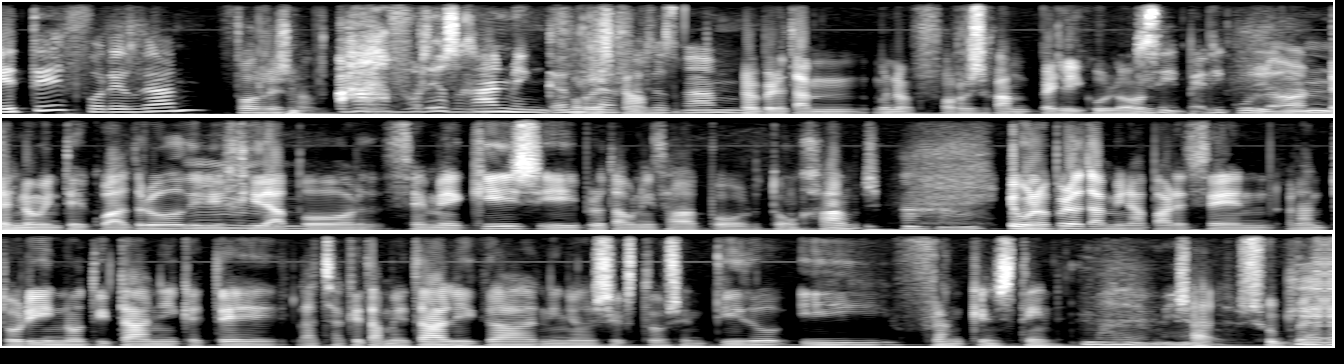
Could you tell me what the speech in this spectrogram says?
¿Ete? ¿Forrest Gump? Forrest Gump. Ah, Forrest Gump, me encanta Forrest Gump. Forrest Gump. No, pero también, bueno, Forrest Gump, peliculón. Sí, peliculón. El 94, dirigida Mm. por CMX y protagonizada por Tom Hanks. Ajá. Y bueno, pero también aparecen Gran Torino, Titanic, ET, La chaqueta metálica, Niño del sexto sentido y Frankenstein. Madre mía. O sea, súper todas.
